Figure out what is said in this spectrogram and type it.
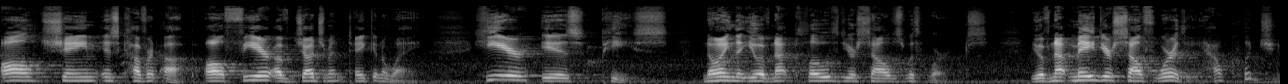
all shame is covered up, all fear of judgment taken away. Here is peace, knowing that you have not clothed yourselves with works. You have not made yourself worthy. How could you?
